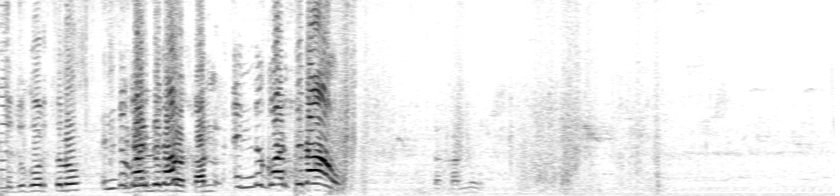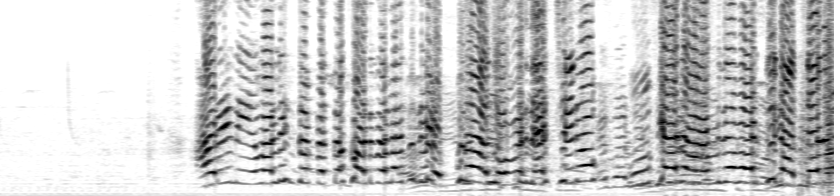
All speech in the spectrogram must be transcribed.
ఎందుకు కొడుతున్నావు? ఎందుకు నా కొడుతున్నావు? కన్ను? ఎందుకు కొడుతున్నావు? నా కన్ను అరే నీ వాళ్ళు ఇంత పెద్ద ఎవరు తెచ్చారు ఊరికే నా మీద పడుతున్నారు అందరూ.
